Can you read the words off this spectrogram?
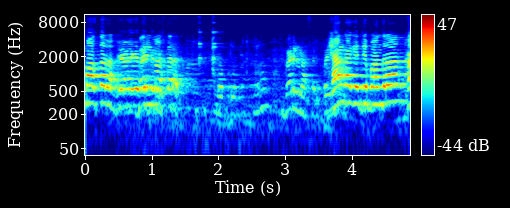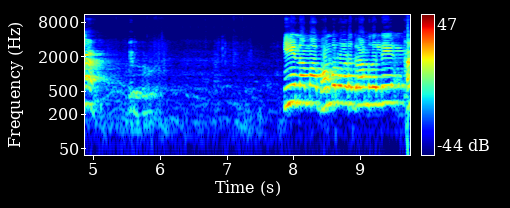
ಮಾಸ್ತರ? ಬರಿ ಬರ್ರಿ ಮಾಸ್ತರ. ಬರ್ರಿ ಮಾಸ್ತರ್ ಹೆಂಗಾಗೈತಿಪ್ಪ ಅಂದ್ರ? ಈ ನಮ್ಮ ಬಂಬಲವಾಡ ಗ್ರಾಮದಲ್ಲಿ ಹ.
